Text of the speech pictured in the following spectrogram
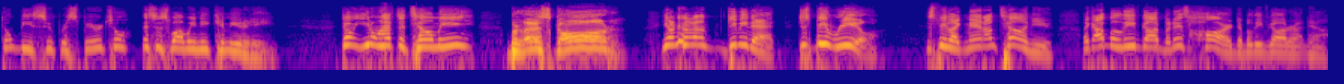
Don't be super spiritual. This is why we need community. Don't you don't have to tell me, bless God. You don't, don't give me that. Just be real. Just be like, man, I'm telling you, like I believe God, but it's hard to believe God right now.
